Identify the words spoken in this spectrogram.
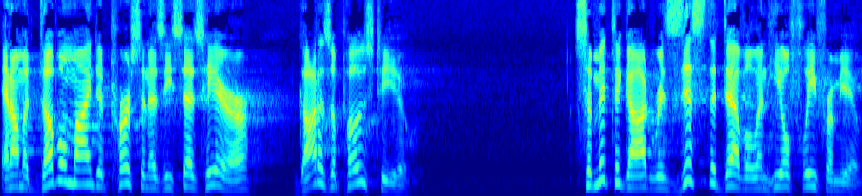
and I'm a double minded person, as he says here, God is opposed to you. Submit to God, resist the devil, and he'll flee from you.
